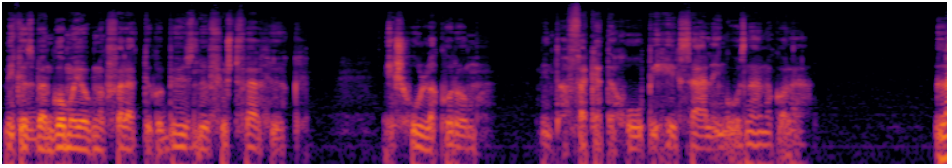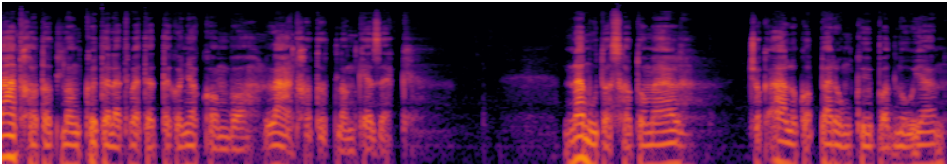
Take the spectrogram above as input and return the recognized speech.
miközben gomolyognak felettük a bűzlő füstfelhők, és hullakorom, mintha fekete hópihék szállingóznának alá. Láthatatlan kötelet vetettek a nyakamba, láthatatlan kezek. Nem utazhatom el, csak állok a peron kőpadlóján,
